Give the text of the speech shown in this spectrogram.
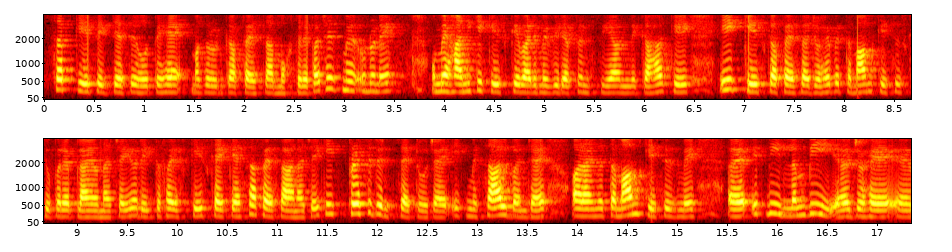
सब केस एक जैसे होते हैं, मगर उनका फ़ैसला मुख्तलिफ़। अच्छा इसमें उन्होंने उमे हानि के केस के बारे में भी रेफरेंस दिया। उन्होंने कहा कि एक केस का फ़ैसला जो है, वह तमाम केसेस के ऊपर अप्लाई होना चाहिए और एक दफ़ा इस केस का एक ऐसा फ़ैसला आना चाहिए कि एक प्रेसिडेंट सेट हो जाए, एक मिसाल बन जाए और आइंदा तमाम केसेज में इतनी लंबी जो है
